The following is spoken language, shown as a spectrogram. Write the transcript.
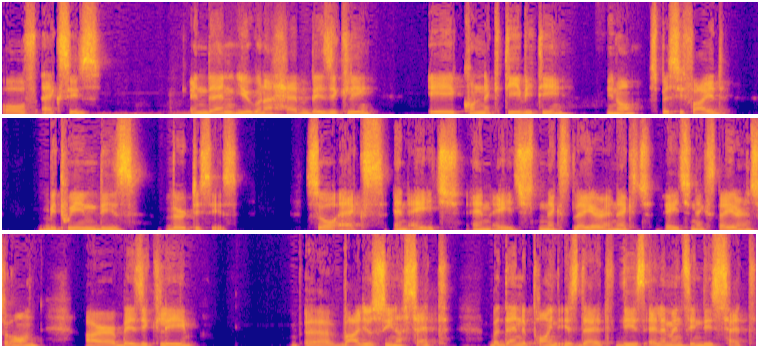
of axes, and then you're gonna have basically a connectivity, you know, specified between these vertices. So X and H and H next layer and X, H next layer and so on are basically uh, values in a set. But then the point is that these elements in this set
